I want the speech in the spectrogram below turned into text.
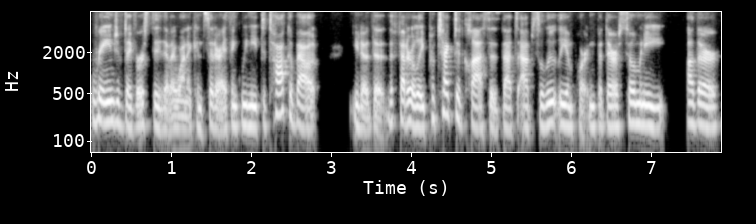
range of diversity that i want to consider. I think we need to talk about you know the the federally protected classes. That's absolutely important but there are so many other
